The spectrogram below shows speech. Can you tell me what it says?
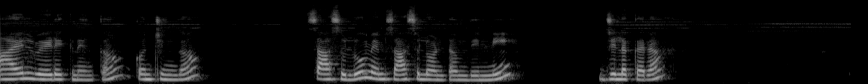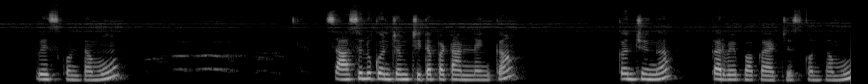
ఆయిల్ వేడెక్కినాక కొంచెంగా సాసులు మేము సాసులు అంటాం దీన్ని జీలకర్ర వేసుకుంటాము. సాసులు కొంచెం చిటపట అన్నాక కొంచెంగా కరివేపాకు యాడ్ చేసుకుంటాము.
